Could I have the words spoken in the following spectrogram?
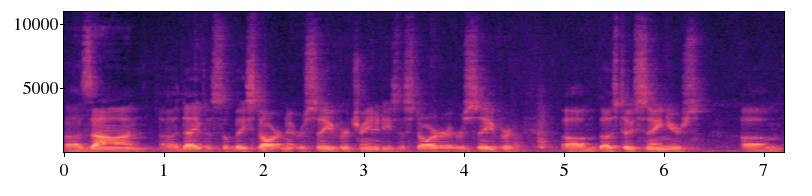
Uh, Zion uh, Davis will be starting at receiver. Trinity's a starter at receiver. Um, those two seniors. Um,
